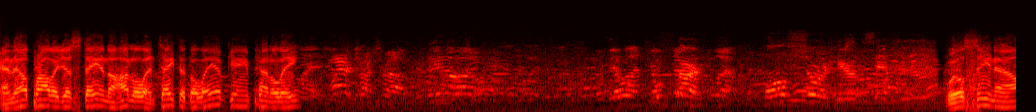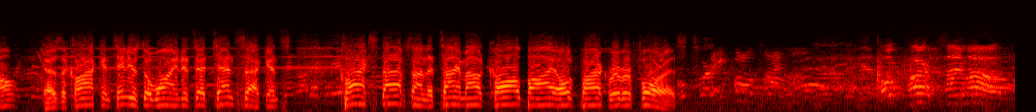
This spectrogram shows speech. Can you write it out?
And they'll probably just stay in the huddle and take the delay of game penalty. We'll see now. As the clock continues to wind, it's at 10 seconds. Clock stops on the timeout called by Oak Park River Forest. Oak Park timeout.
